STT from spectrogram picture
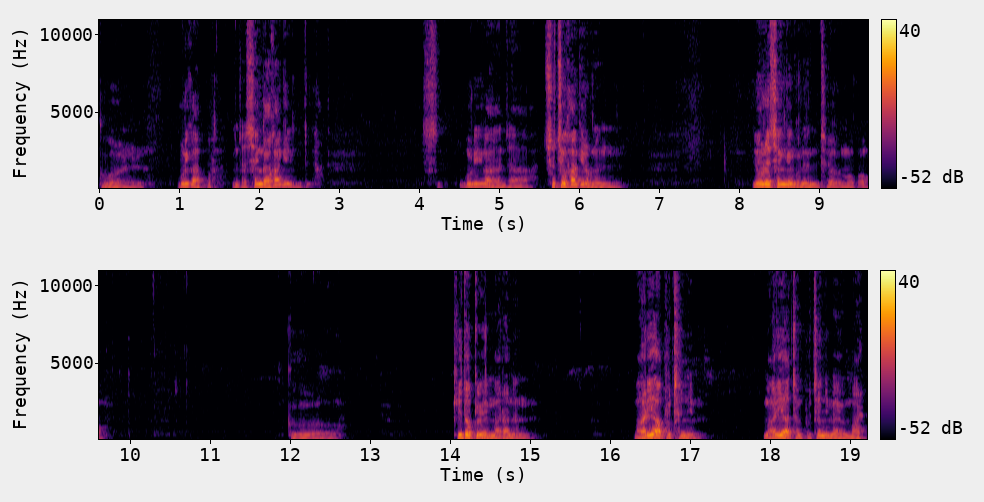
그걸 우리가 이제 생각하기 우리가 이제 추측하기로는 요래 생긴 거는 저 뭐고 그 기독교에 말하는 마리아 부처님 마리아 참 부처님의 말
